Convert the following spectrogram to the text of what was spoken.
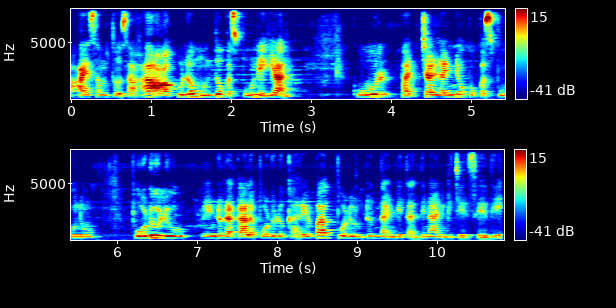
పాయసంతో సహా ఆకులో ముందు ఒక స్పూన్ వేయాలి కూర పచ్చళ్ళన్నీ ఒక్కొక్క స్పూను పొడులు రెండు రకాల పొడులు. కరివేపాకు పొడి ఉంటుందండి తద్దినానికి చేసేది.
